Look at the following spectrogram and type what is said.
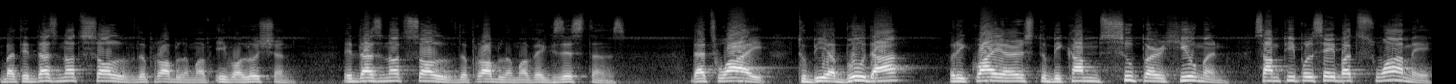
but it does not solve the problem of evolution. It does not solve the problem of existence. That's why to be a Buddha requires to become superhuman. Some people say, but Swami,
